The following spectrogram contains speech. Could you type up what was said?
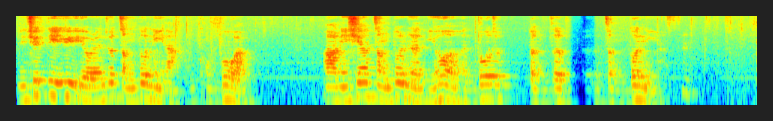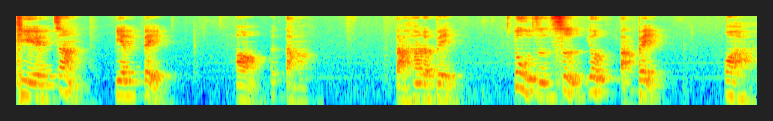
你去地狱，有人就整顿你了，很恐怖啊！啊，你先整顿人，以后很多就等着整顿你。铁杖鞭背，啊，打打他的背。肚子刺又打背，哇，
